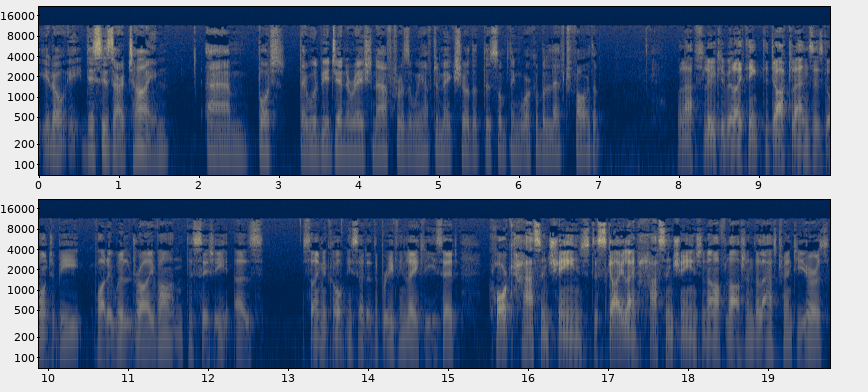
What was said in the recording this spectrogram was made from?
you know, this is our time. Um, but there will be a generation after us, and we have to make sure that there's something workable left for them. Well, absolutely, but I think the Docklands is going to be what it will drive on the city. As Simon Coveney said at the briefing lately, he said Cork hasn't changed, the skyline hasn't changed an awful lot in the last 20 years,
